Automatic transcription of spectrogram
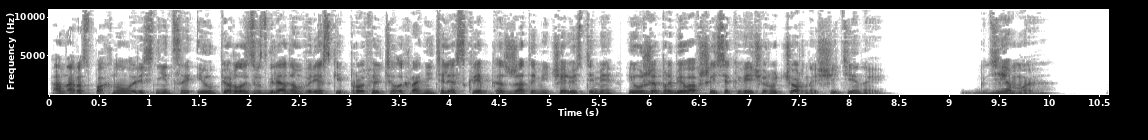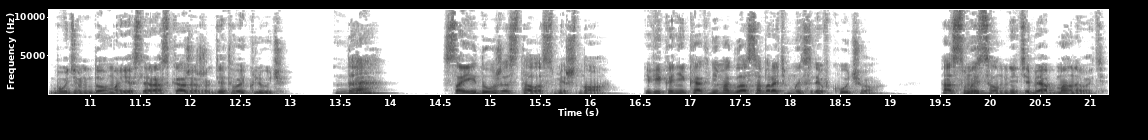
Она распахнула ресницы и уперлась взглядом в резкий профиль телохранителя с крепко сжатыми челюстями и уже пробивавшейся к вечеру черной щетиной. «Где мы?» «Будем дома, если расскажешь, где твой ключ». «Да?» Саиду уже стало смешно. Вика никак не могла собрать мысли в кучу. «А смысл мне тебя обманывать?»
